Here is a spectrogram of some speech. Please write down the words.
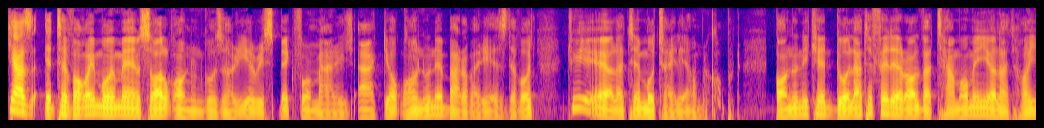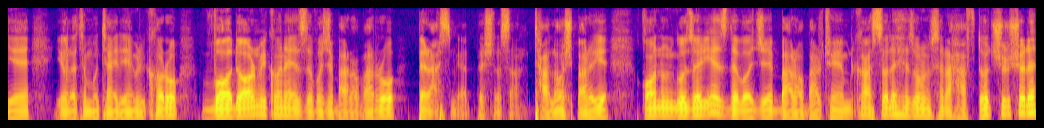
یکی از اتفاقای مهم امسال قانونگذاری Respect for Marriage Act یا قانون برابری ازدواج توی ایالات متحده آمریکا بود. قانونی که دولت فدرال و تمام ایالت‌های ایالات متحده امریکا رو وادار می‌کنه ازدواج برابر رو به رسمیت بشناسن تلاش برای قانونگذاری ازدواج برابر توی امریکا از سال 1970 شروع شده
